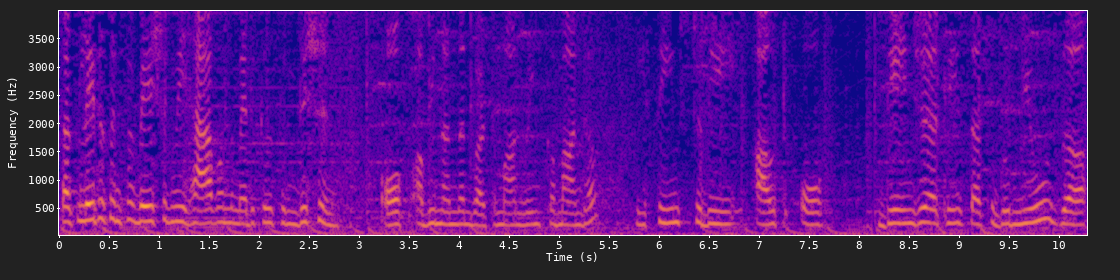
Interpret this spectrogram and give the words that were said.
That's the latest information we have on the medical condition of Abhinandan Varthaman Wing Commander. He seems to be out of danger, at least that's the good news. Uh,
